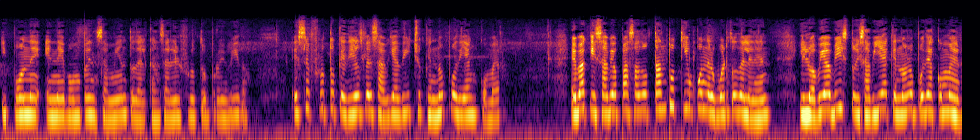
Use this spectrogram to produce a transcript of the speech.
y pone en Eva un pensamiento de alcanzar el fruto prohibido, ese fruto que Dios les había dicho que no podían comer. Eva quizá había pasado tanto tiempo en el huerto del Edén y lo había visto y sabía que no lo podía comer,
